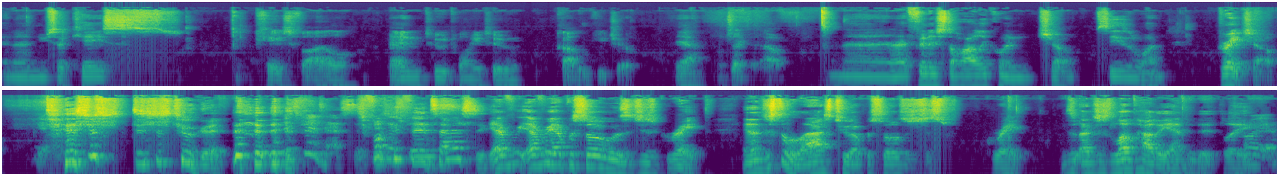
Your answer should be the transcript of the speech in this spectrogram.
and then you said Case. Case file N222 Kabukicho. Yeah, Check it out. and then I finished the Harley Quinn show, season one. Great show. Yeah. it's just it's just too good. It's fantastic. It's It fucking just is- fantastic. Every every episode was just great, and then just the last two episodes is just great. I just loved how they ended it. Like Oh yeah.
